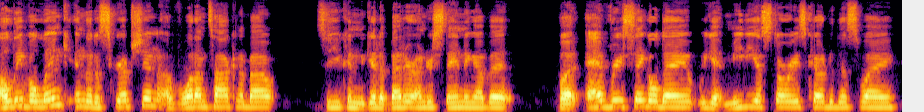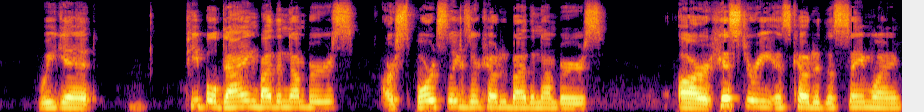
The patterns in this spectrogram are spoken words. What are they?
I'll leave a link in the description of what I'm talking about so you can get a better understanding of it but every single day, we get media stories coded this way. We get people dying by the numbers. Our sports leagues are coded by the numbers. Our history is coded the same way.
